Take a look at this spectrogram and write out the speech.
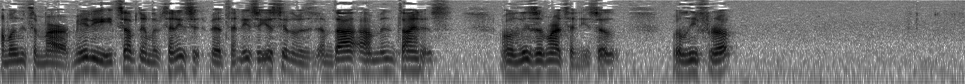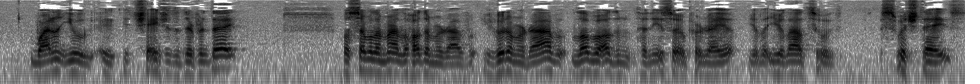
Amalita Mar, Miri, eat something with Tanisa, Tanisa Yisim, I'm in Tinus, or Liza Mar Tanisa, we'll leave for up. Why don't you uh, change it to a different day? Well, several Amar Lahodam Rav, Yehuda Rav, Lobo Adam Tanisa Upereya, you're allowed to switch days.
